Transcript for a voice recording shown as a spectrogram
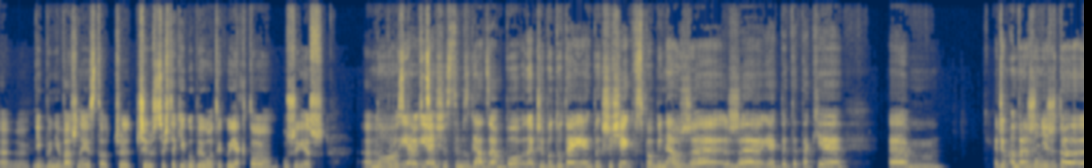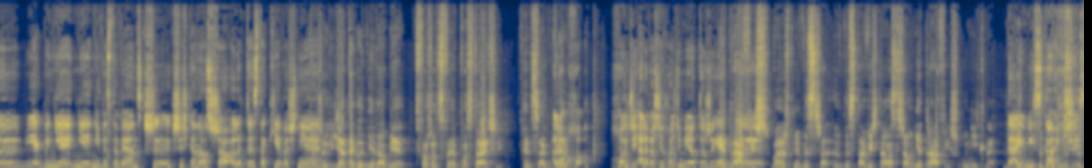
e, jakby nieważne jest to, czy, czy już coś takiego było, tylko jak to użyjesz. E, no, ja, ja się z tym zgadzam, bo, znaczy, bo tutaj jakby Krzysiek wspominał, że, że jakby te takie um, znaczy mam wrażenie, że to y, jakby nie, nie, nie wystawiając Krzy, Krzyśka na ostrzał, ale to jest takie właśnie... Znaczy, ja tego nie robię, tworząc swoje postaci, więc jakby... Ale, cho chodzi, ale właśnie chodzi mi o to, że jakby... Nie trafisz, możesz mnie wystawić na ostrzał, nie trafisz, uniknę. Daj mi skończyć.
